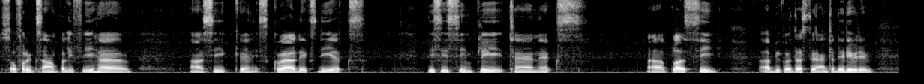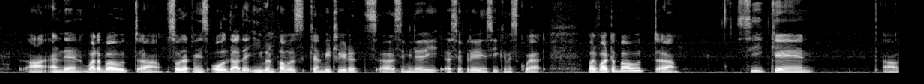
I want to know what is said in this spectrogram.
So for example if we have uh, secant squared x dx this is simply tan x uh, plus c uh, because that's the antiderivative uh, and then what about uh, so that means all the other even powers can be treated uh, similarly uh, separating secant squared. But what about uh, secant uh,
